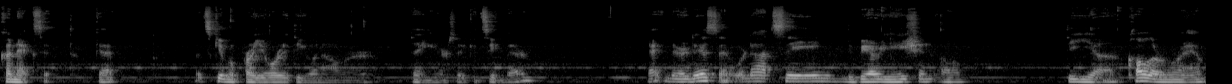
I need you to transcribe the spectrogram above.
connects it. Okay, let's give a priority on our thing here so you can see better. Okay, there it is, and we're not seeing the variation of the uh, color ramp,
